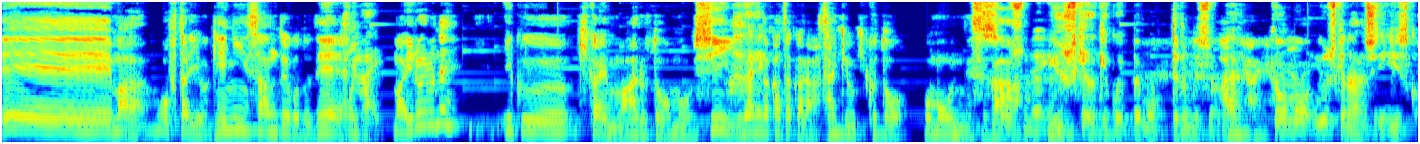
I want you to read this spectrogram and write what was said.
えー、まあ、お二人は芸人さんということで、はいはい。まあ、いろいろね、行く機会もあると思うし、いはいろんな方から最近を聞くと思うんですが、そうですね。ゆうすけが結構いっぱい持ってるんですよね。はいはいはい今日もゆうすけの話でいいですか？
